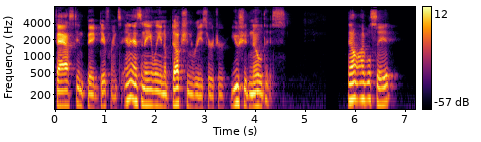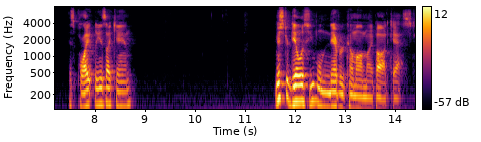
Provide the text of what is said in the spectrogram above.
vast and big difference, and as an alien abduction researcher, you should know this. Now, I will say it as politely as I can. Mr. Gillis, you will never come on my podcast.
